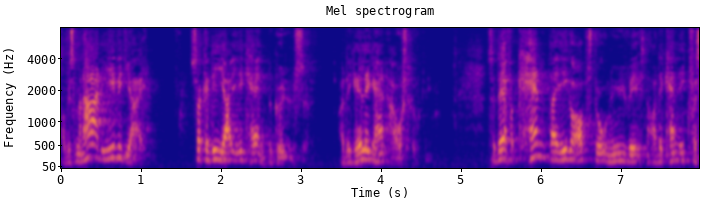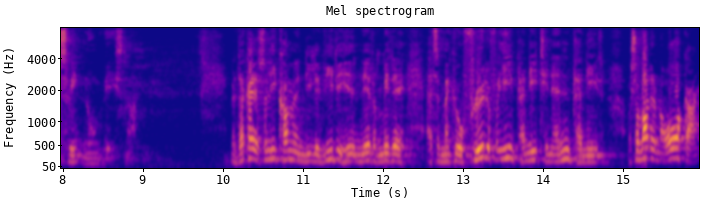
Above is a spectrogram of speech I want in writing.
Og hvis man har et evigt jeg, så kan det jeg ikke have en begyndelse, og det kan heller ikke have en afslutning. Så derfor kan der ikke opstå nye væsener, og det kan ikke forsvinde nogen væsener. Men der kan jeg så lige komme med en lille vidighed netop med det. Altså man kan jo flytte fra en planet til en anden planet. Og så var der en overgang,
